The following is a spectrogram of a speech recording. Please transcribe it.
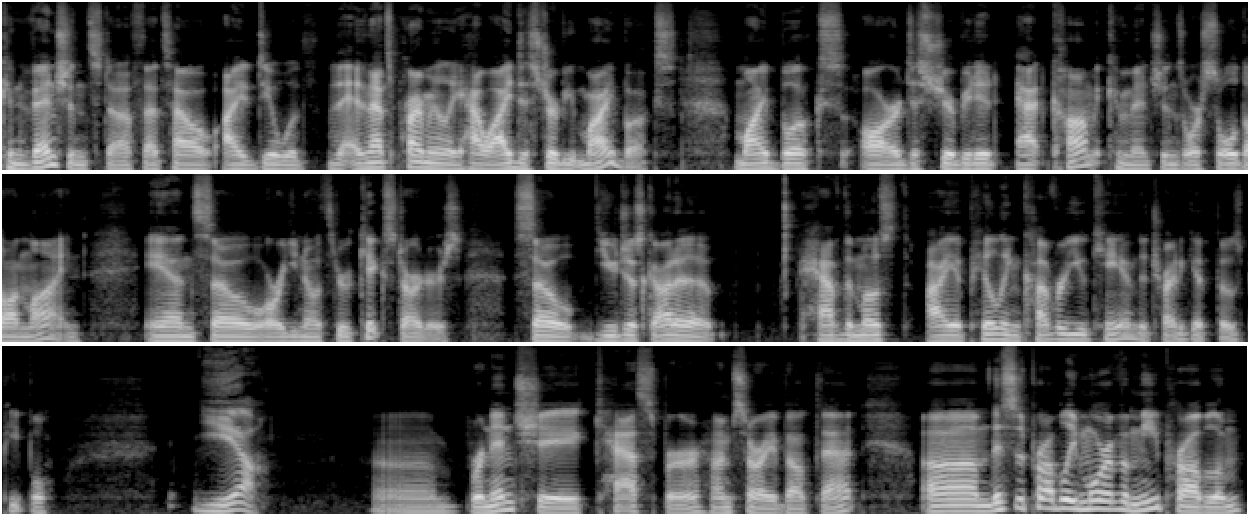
convention stuff. That's how I deal with, and that's primarily how I distribute my books. My books are distributed at comic conventions or sold online, and so, or you know, through Kickstarters. So you just gotta have the most eye appealing cover you can to try to get those people. Yeah, uh, Brenenche Casper, I'm sorry about that. Um, this is probably more of a me problem,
